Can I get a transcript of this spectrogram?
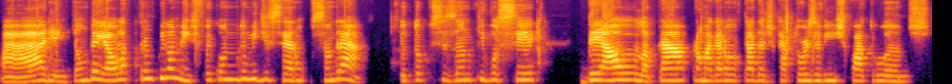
a área, então dei aula tranquilamente. Foi quando me disseram, Sandra, eu estou precisando que você dê aula para uma garotada de 14 a 24 anos.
